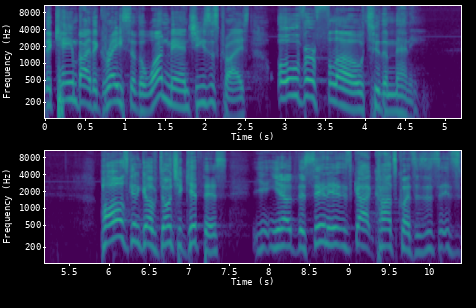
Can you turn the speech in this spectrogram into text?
that came by the grace of the one man, Jesus Christ, overflow to the many. Paul's gonna go, don't you get this? You, know, the sin has got consequences. It's, it's,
